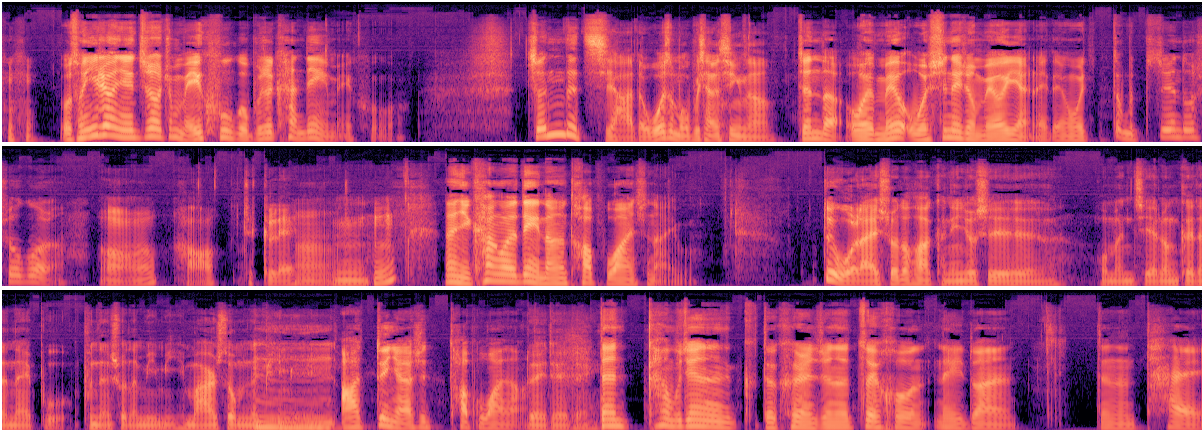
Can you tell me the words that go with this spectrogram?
我从一六年之后就没哭过，不是看电影没哭过。真的假的？我怎么不相信呢？真的，我没有，我是那种没有眼泪的人。我我之前都说过了。哦，好，这个嘞，嗯嗯哼。那你看过的电影当中 top one 是哪一部？对我来说的话，肯定就是我们杰伦哥的那部《不能说的秘密》，马尔索我们的秘密啊。对你来说 top one 啊？对对对。但看不见的客人真的最后那一段，真的太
